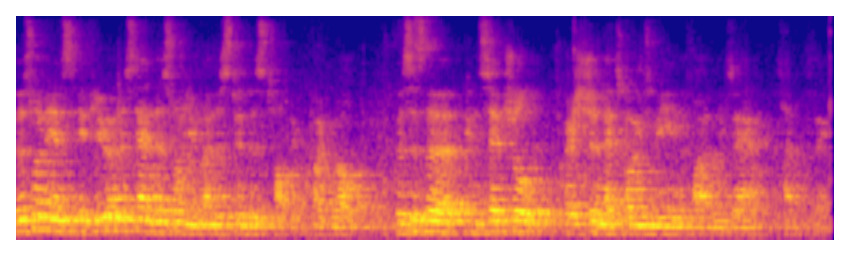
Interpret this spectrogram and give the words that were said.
This one is, if you understand this one, you've understood this topic quite well. This is the conceptual question that's going to be in the final exam type of thing.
